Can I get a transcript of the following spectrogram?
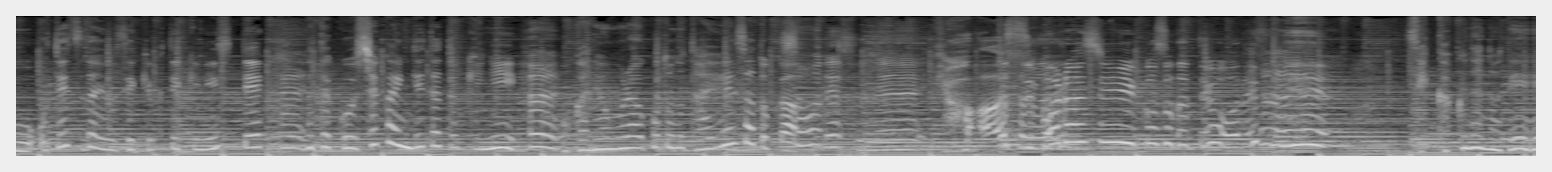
こうお手伝いを積極的にしてまたこう社会に出た時にはい。お金をもらうことの大変さとか。そうですね。いやー素晴らしい子育て法ですね。せっかくなので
